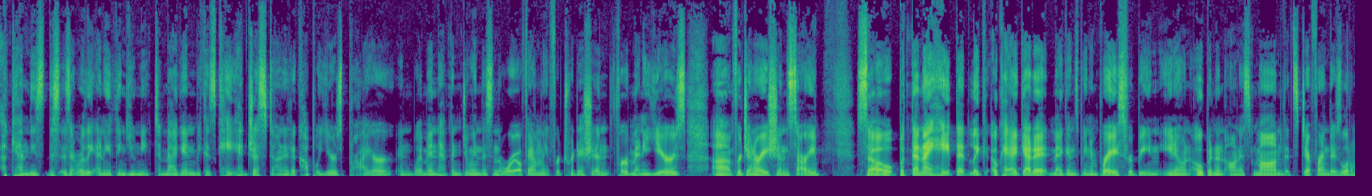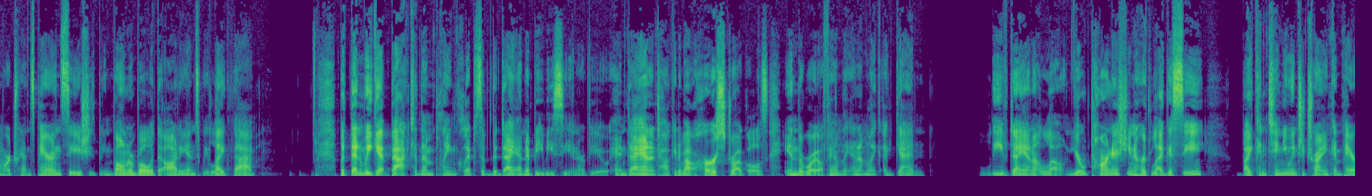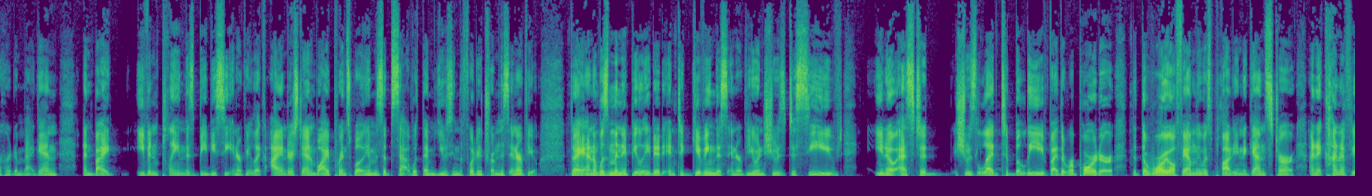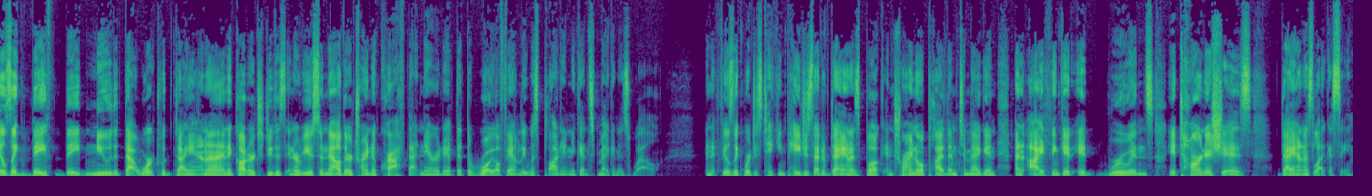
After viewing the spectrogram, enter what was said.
again, these this isn't really anything unique to Meghan because Kate had just done it a couple years prior, and women have been doing this in the royal family for tradition for many years, uh, for generations. Sorry. So, but then I hate that. Like, okay, I get it. Meghan's being embraced for being, you know, an open and honest mom. That's different. There's a little more transparency. She's being vulnerable with the audience. We like that. But then we get back to them playing clips of the Diana BBC interview and Diana talking about her struggles in the royal family. And I'm like, again, leave Diana alone. You're tarnishing her legacy by continuing to try and compare her to Meghan and by even playing this BBC interview. Like, I understand why Prince William is upset with them using the footage from this interview. Diana was manipulated into giving this interview and she was deceived you know, as to she was led to believe by the reporter that the royal family was plotting against her, and it kind of feels like they they knew that that worked with Diana, and it got her to do this interview. So now they're trying to craft that narrative that the royal family was plotting against Meghan as well. And it feels like we're just taking pages out of Diana's book and trying to apply them to Meghan, and I think it it ruins, it tarnishes Diana's legacy.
